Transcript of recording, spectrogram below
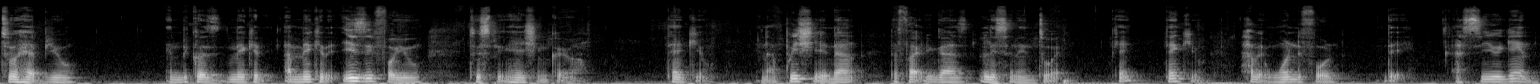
to help you and because make it I make it easy for you to speak Haitian Creole. Thank you. And I appreciate that the fact you guys listening to it. Okay? Thank you. Have a wonderful day. I see you again.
